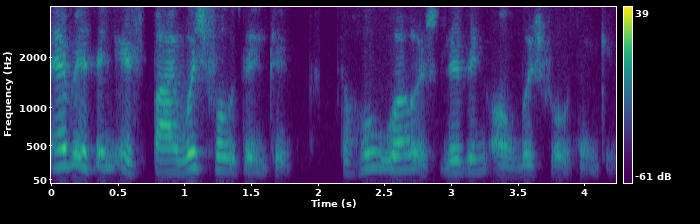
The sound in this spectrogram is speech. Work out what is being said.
Everything is by wishful thinking. The whole world is living on wishful thinking.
